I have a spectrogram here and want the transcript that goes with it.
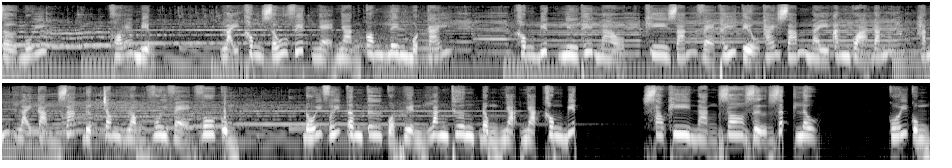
sờ mũi, Khóe miệng, Lại không giấu vết nhẹ nhàng cong lên một cái. Không biết như thế nào, Khi dáng vẻ thấy tiểu thái giám này ăn quả đắng, Hắn lại cảm giác được trong lòng vui vẻ vô cùng. Đối với tâm tư của huyền lăng thương đồng nhạc nhạc không biết. Sau khi nàng do dự rất lâu. Cuối cùng,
